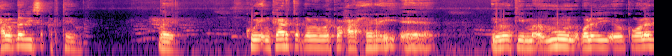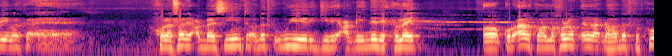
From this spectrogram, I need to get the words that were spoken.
xalqadiisa qabtay. Ayb. Kuwii inkaarta qaba marka waxaa xiray nimankii ma'muun qoladii marka khulafadii cabaasiyiinta oo dadka ugu yeeri jiray caqiidadii xumeyd oo qur'aanku waa makhluuq in la dhaho dadka ku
